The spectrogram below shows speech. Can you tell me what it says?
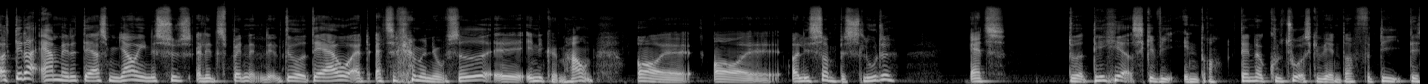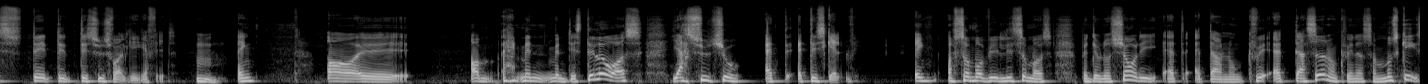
og det der er med det, det er, som jeg jo egentlig synes er lidt spændende, det, du ved, det er jo, at, at så kan man jo sidde øh, inde i København og, øh, og, øh, og ligesom beslutte, at du ved, det her skal vi ændre. Den her kultur skal vi ændre, fordi det, det, det, det synes folk ikke er fedt. Mm. Ikke? Og, øh, og, men, men det stiller jo også, jeg synes jo, at, at det skal vi. Ikke? Og så må vi ligesom også, men det er jo noget sjovt i, at, at, der, er nogle, at der sidder nogle kvinder, som måske,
